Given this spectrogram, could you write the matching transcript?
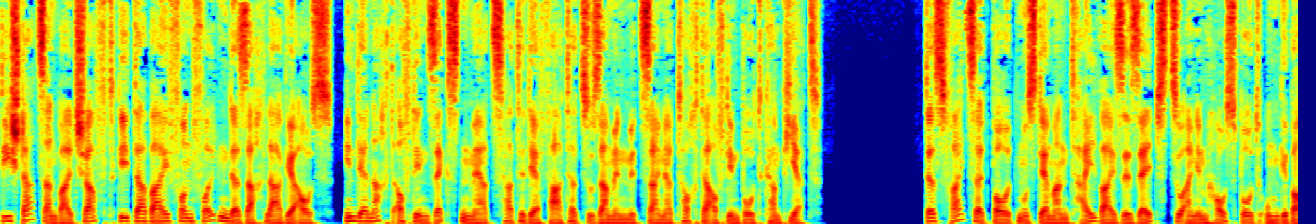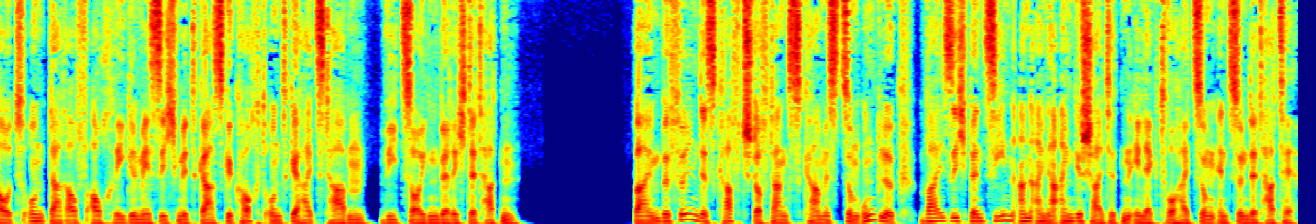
Die Staatsanwaltschaft geht dabei von folgender Sachlage aus. In der Nacht auf den 6. März hatte der Vater zusammen mit seiner Tochter auf dem Boot kampiert. Das Freizeitboot muss der Mann teilweise selbst zu einem Hausboot umgebaut und darauf auch regelmäßig mit Gas gekocht und geheizt haben, wie Zeugen berichtet hatten. Beim Befüllen des Kraftstofftanks kam es zum Unglück, weil sich Benzin an einer eingeschalteten Elektroheizung entzündet hatte.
